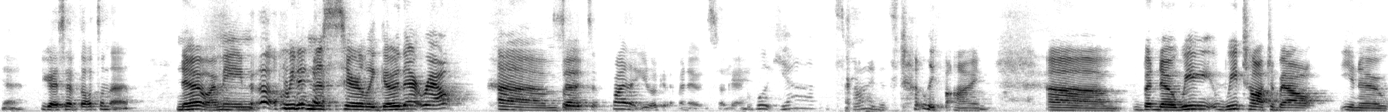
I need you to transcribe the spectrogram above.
Yeah. You guys have thoughts on that? No, I mean Oh. we didn't necessarily go that route. Um, So but it's fine that you look at my notes. Okay. Well, yeah, it's fine. It's totally fine. Um, but no, we we talked about you know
